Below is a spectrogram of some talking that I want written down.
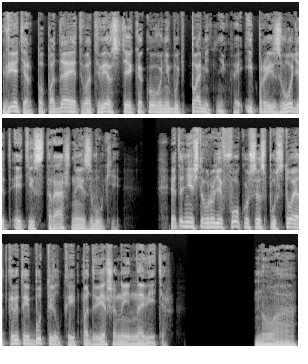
Ветер попадает в отверстие какого-нибудь памятника и производит эти страшные звуки. Это нечто вроде фокуса с пустой открытой бутылкой, подвешенной на ветер. Ну а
